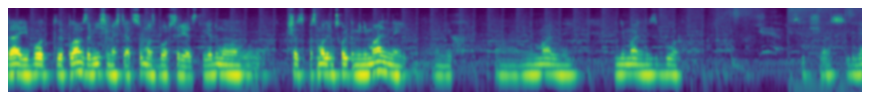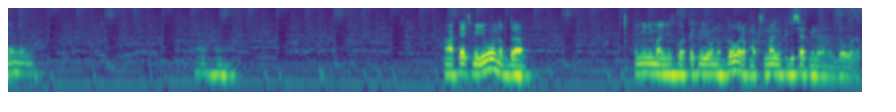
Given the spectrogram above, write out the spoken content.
да, и вот план в зависимости от суммы сбор средств. Я думаю, сейчас посмотрим, сколько минимальный у них э, минимальный минимальный сбор. Сейчас глянем. Ага. А, 5 миллионов, да. Минимальный сбор 5 миллионов долларов, максимально 50 миллионов долларов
